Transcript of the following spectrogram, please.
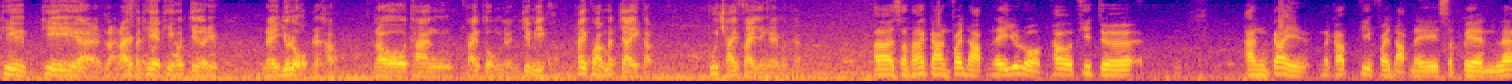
ที่ที่หลายประเทศที่เขาเจอในยุโรปนะครับ เราทางสายส่งเนี่ยจะมีให้ความมั่นใจกับผู้ใช้ไฟยังไงบ้างครับอ่าสถานการณ์ไฟดับในยุโรปเท่าที่เจออันใกล้นะครับที่ไฟดับในสเปนและ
